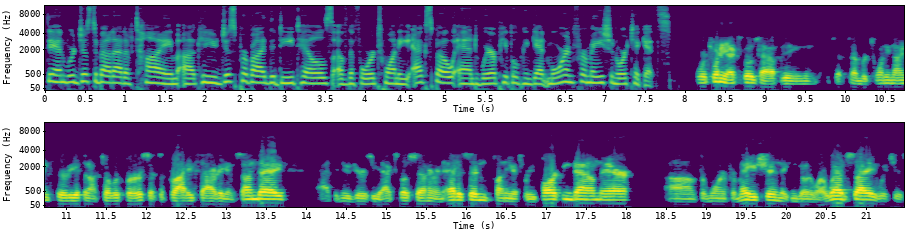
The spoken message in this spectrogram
Dan, we're just about out of time. Uh, can you just provide the details of the 420 Expo and where people can get more information or tickets? 420 Expo is happening September 29th, 30th, and October 1st. It's a Friday, Saturday, and Sunday at the New Jersey Expo Center in Edison. Plenty of free parking down there. Um, for more information, they can go to our website, which is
